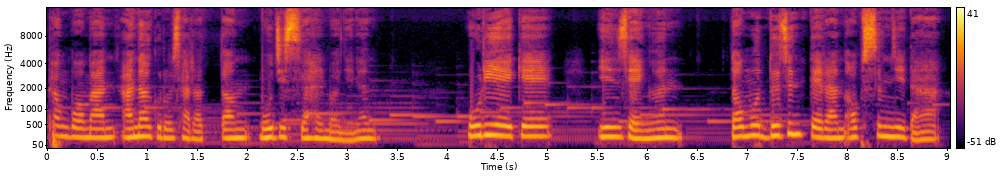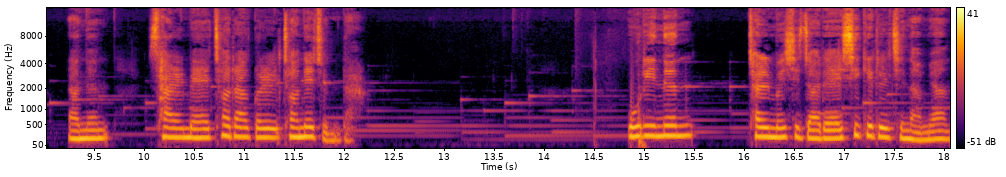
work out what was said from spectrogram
평범한 안악으로 살았던 모지스 할머니는 우리에게 인생은 너무 늦은 때란 없습니다. 라는 삶의 철학을 전해준다. 우리는 젊은 시절의 시기를 지나면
